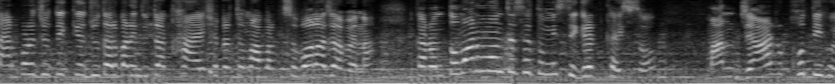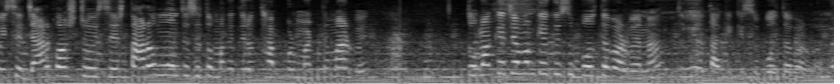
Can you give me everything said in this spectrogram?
তারপরে যদি কেউ জুতার বাড়ি দুটা খায় সেটার জন্য আবার কিছু বলা যাবে না। কারণ তোমার মন চাইছে তুমি সিগারেট খাইছো মান যার ক্ষতি হয়েছে যার কষ্ট হয়েছে তারও মন চাইছে তোমাকে দিলে থাপ্পড় মারতে মারবে। তোমাকে যেমন কেউ কিছু বলতে পারবে না তুমিও তাকে কিছু বলতে পারবে না.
